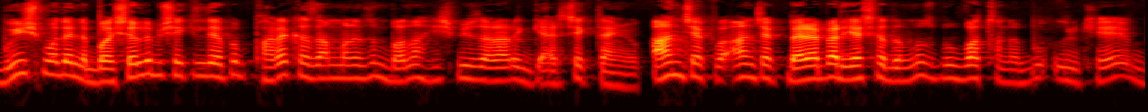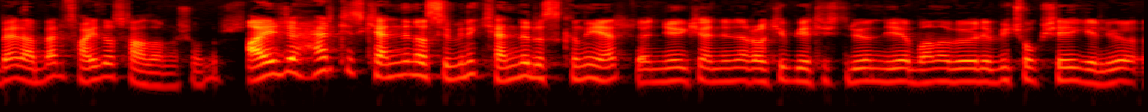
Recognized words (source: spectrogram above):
Bu iş modelini başarılı bir şekilde yapıp para kazanmanızın bana hiçbir zararı gerçekten yok. Ancak ve ancak beraber yaşadığımız bu vatana, bu ülkeye beraber fayda sağlamış oluruz. Ayrıca herkes kendi nasibini, kendi rızkını yer. Sen niye kendine rakip yetiştiriyorsun diye bana böyle birçok şey geliyor.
